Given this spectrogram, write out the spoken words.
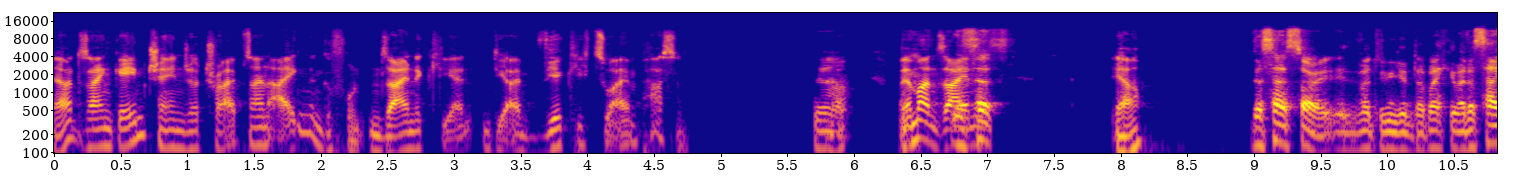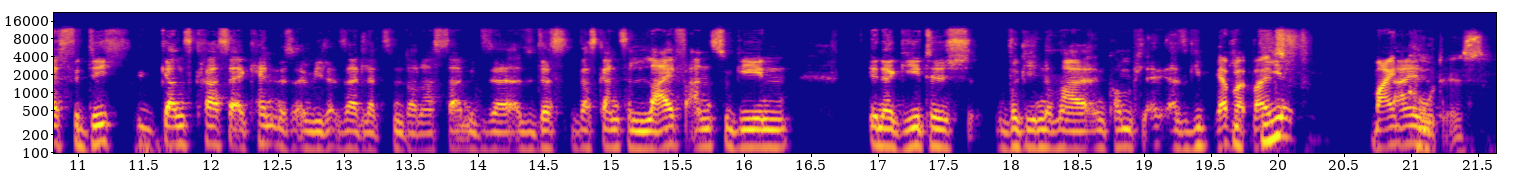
Ja, seinen Game Changer Tribe, seinen eigenen gefunden, seine Klienten, die einem wirklich zu einem passen. Ja. ja. Wenn man seine. Das heißt, ja. Das heißt, sorry, ich wollte nicht unterbrechen, aber das heißt für dich ganz krasse Erkenntnis irgendwie seit letzten Donnerstag, mit dieser, also das, das Ganze live anzugehen, energetisch wirklich nochmal ein komplett, also gibt, ja, weil es mein ein, Code ist.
